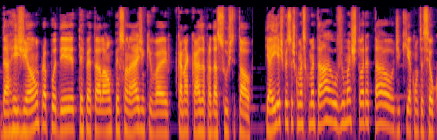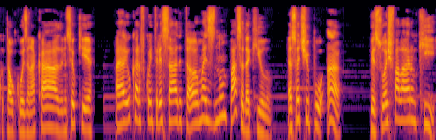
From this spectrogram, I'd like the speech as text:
da região pra poder interpretar lá um personagem que vai ficar na casa pra dar susto e tal. E aí as pessoas começam a comentar, ah, eu ouvi uma história tal de que aconteceu co- tal coisa na casa, e não sei o que. Aí o cara ficou interessado e tal, mas não passa daquilo. É só tipo, ah, pessoas falaram que,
